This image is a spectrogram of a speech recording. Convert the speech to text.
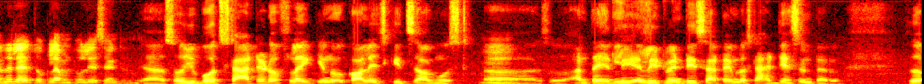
అదే లేదు ఒక లెవెన్ ట్వెల్వ్ ఇయర్స్ ఏంటి so you both started off like you know college kids almost so అంత ఎర్లీ ఎర్లీ ట్వంటీస్ ఆ టైంలో స్టార్ట్ చేసి ఉంటారు so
